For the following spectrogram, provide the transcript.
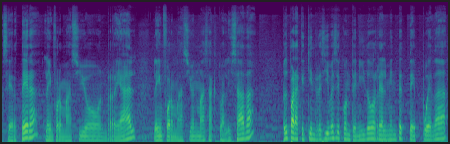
certera, la información real, la información más actualizada, pues para que quien reciba ese contenido realmente te pueda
